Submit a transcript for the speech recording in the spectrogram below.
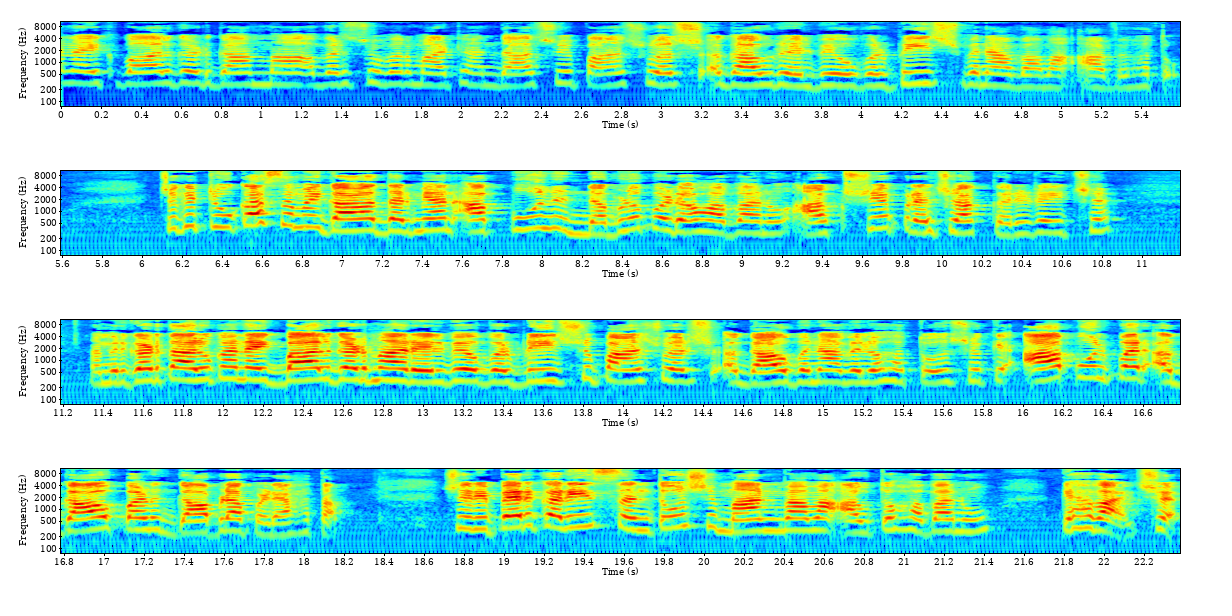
તાલુકાના ઇકબાલગઢ ગામમાં અવરજવર માટે અંદાજે પાંચ વર્ષ અગાઉ રેલવે ઓવરબ્રિજ બનાવવામાં આવ્યો હતો. જોકે ટૂંકા સમયગાળા દરમિયાન આ પુલ નબળો પડ્યો હોવાનો આક્ષેપ રજા કરી રહી છે. અમીરગઢ તાલુકાના ઇકબાલગઢમાં રેલવે ઓવરબ્રિજ પાંચ વર્ષ અગાઉ બનાવેલો હતો, જોકે આ પુલ પર અગાઉ પણ ગાબડા પડ્યા હતા. જે રિપેર કરી સંતોષ માનવામાં આવતો હોવાનું કહેવાય છે.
